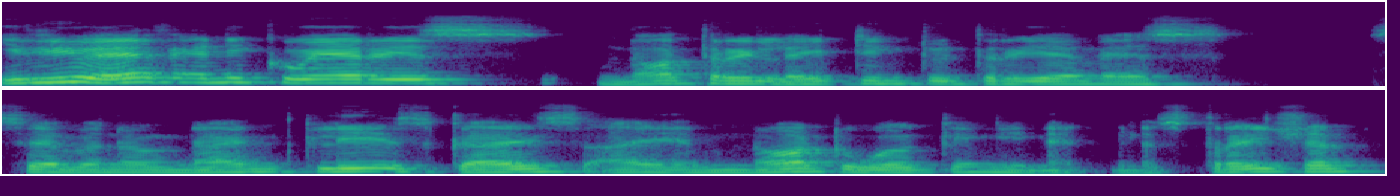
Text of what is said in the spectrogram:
If you have any queries not relating to 3MS 709, please guys, I am not working in administration,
